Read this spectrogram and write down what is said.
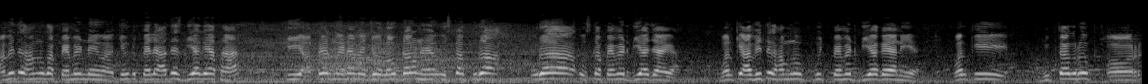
अभी तक हम लोग का पेमेंट नहीं हुआ, क्योंकि पहले आदेश दिया गया था कि अप्रैल महीना में जो लॉकडाउन है, उसका पूरा पूरा उसका पेमेंट दिया जाएगा। बल्कि अभी तक हम लोग कुछ पेमेंट दिया गया नहीं है। बल्कि गुप्ता ग्रुप और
